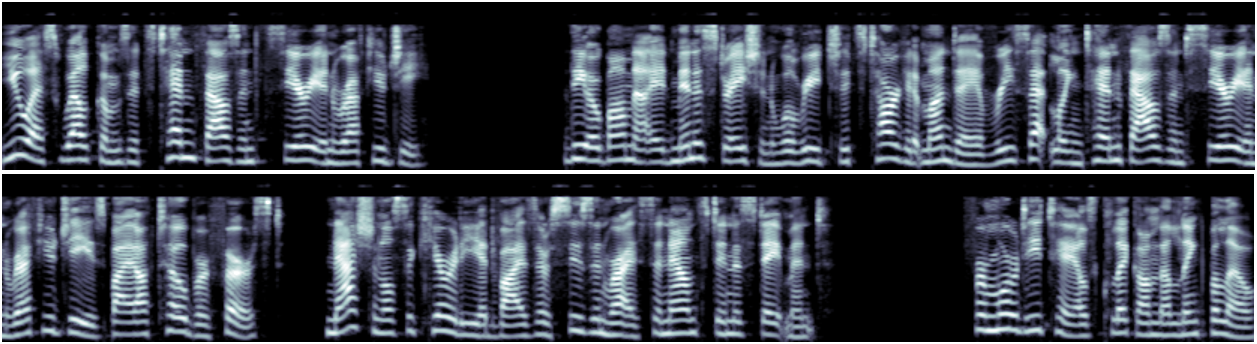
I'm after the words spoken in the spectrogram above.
U.S. welcomes its 10,000th Syrian refugee. The Obama administration will reach its target Monday of resettling 10,000 Syrian refugees by October 1, National Security Advisor Susan Rice announced in a statement. For more details click on the link below.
